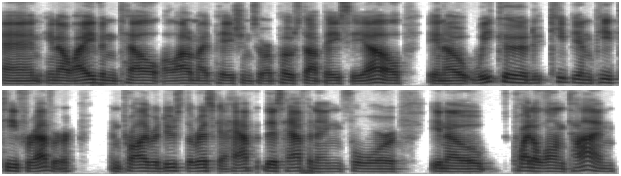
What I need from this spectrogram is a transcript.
And, you know, I even tell a lot of my patients who are post op ACL, you know, we could keep you in PT forever and probably reduce the risk of hap- this happening for, you know, quite a long time.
